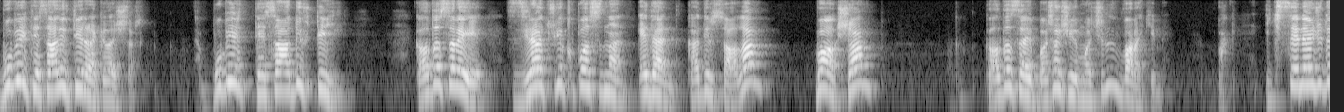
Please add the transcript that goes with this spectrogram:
Bu bir tesadüf değil arkadaşlar. Bu bir tesadüf değil. Galatasaray'ı Ziraat Türkiye Kupası'ndan eden Kadir Sağlam bu akşam Galatasaray Başakşehir maçının var hakemi. Bak iki sene önce de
